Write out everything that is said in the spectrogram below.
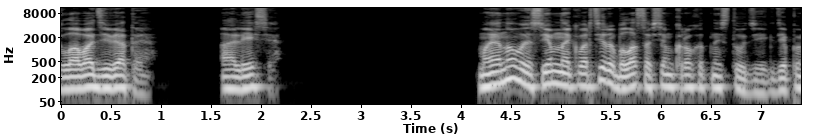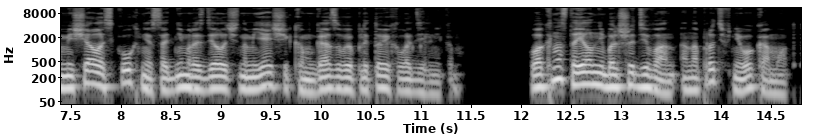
Глава 9. Олеся. Моя новая съемная квартира была совсем крохотной студией, где помещалась кухня с одним разделочным ящиком, газовой плитой и холодильником. У окна стоял небольшой диван, а напротив него комод.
